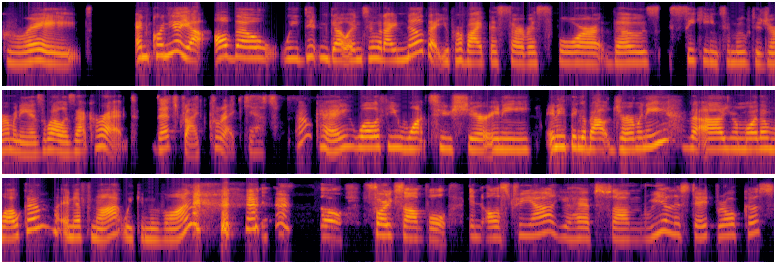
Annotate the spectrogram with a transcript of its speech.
Great. And Cornelia, although we didn't go into it, I know that you provide this service for those seeking to move to Germany as well. Is that correct? That's right, correct, yes. Okay. Well, if you want to share any anything about Germany, uh, you're more than welcome. And if not, we can move on. yes. So, for example, in Austria, you have some real estate brokers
